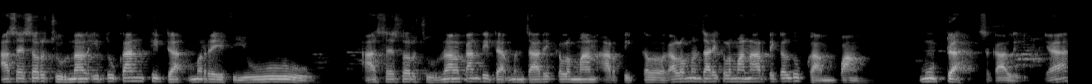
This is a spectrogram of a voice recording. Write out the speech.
asesor jurnal itu kan tidak mereview. Asesor jurnal kan tidak mencari kelemahan artikel. Kalau mencari kelemahan artikel itu gampang, mudah sekali ya.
